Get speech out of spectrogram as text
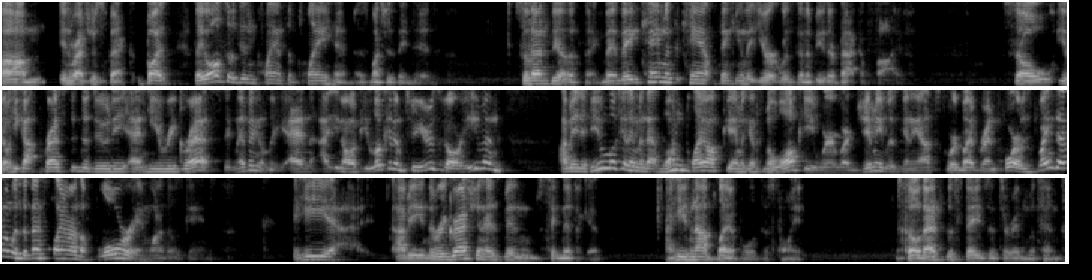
um, in retrospect. But they also didn't plan to play him as much as they did. So that's the other thing. They, they came into camp thinking that Yurt was going to be their backup five. So, you know, he got pressed into duty and he regressed significantly. And, you know, if you look at him two years ago, or even, I mean, if you look at him in that one playoff game against Milwaukee where, where Jimmy was getting outscored by Bryn Forbes, Dewayne Dedmon was the best player on the floor in one of those games. He, I mean, the regression has been significant. He's not playable at this point. So that's the stage that they're in with him.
